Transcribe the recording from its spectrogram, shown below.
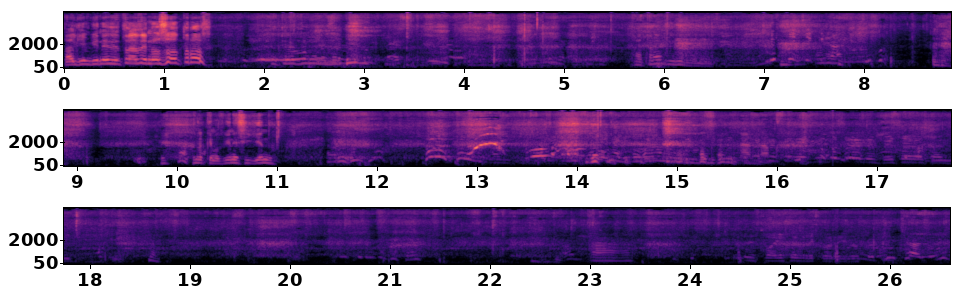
Alguien viene detrás de nosotros. Atrás lo que nos viene siguiendo. ¿Les parece el recorrido? Con mucha luz.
